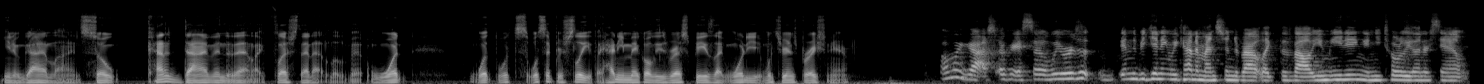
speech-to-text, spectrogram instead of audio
you know, guidelines. So kind of dive into that, like flesh that out a little bit. What what what's what's up your sleeve? Like how do you make all these recipes? Like what do you what's your inspiration here? Oh my gosh. Okay, so we were just, in the beginning. We kind of mentioned about like the volume eating, and you totally understand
